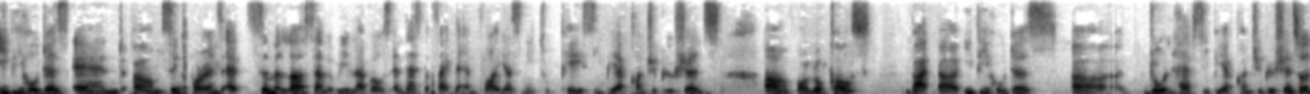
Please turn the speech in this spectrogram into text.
EP holders and um, Singaporeans at similar salary levels, and that's the fact that employers need to pay CPF contributions uh, for locals, but uh, EP holders uh, don't have CPF contribution. So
